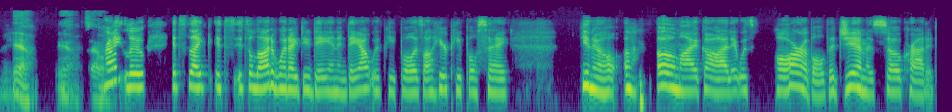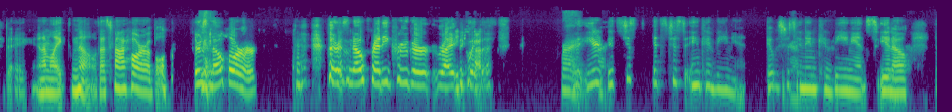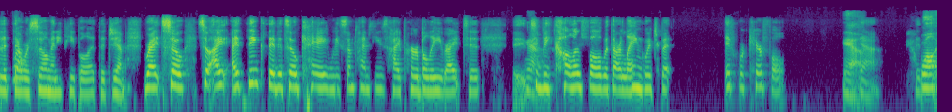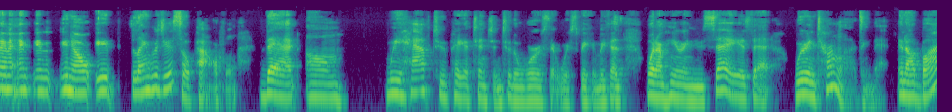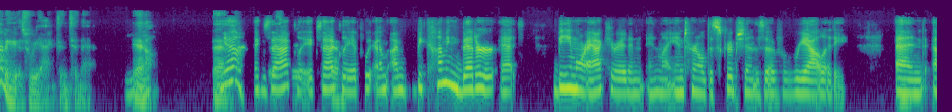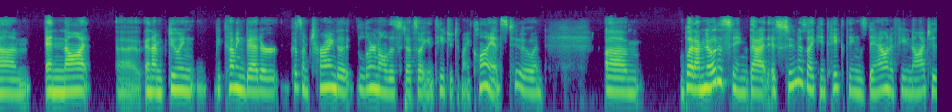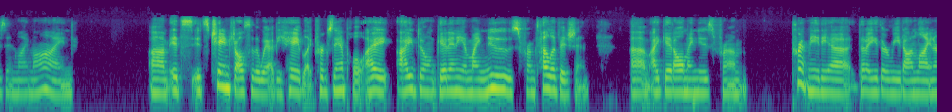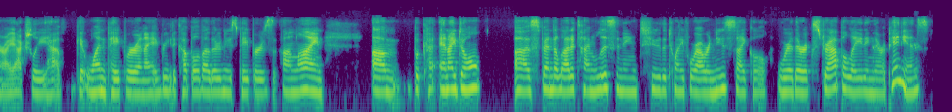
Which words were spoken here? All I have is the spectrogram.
Right. Yeah. Yeah. So right, Lou. It's like it's it's a lot of what I do day in and day out with people is I'll hear people say, you know, oh, oh my God, it was horrible. The gym is so crowded today. And I'm like, no, that's not horrible. There's yeah. no horror. There's no Freddy Krueger right yeah. with us. Right. You're, right. It's just it's just inconvenient it was just yeah. an inconvenience you know that there were so many people at the gym right? So so i i think that it's okay. We sometimes use hyperbole right to yeah. to be colorful with our language but if we're careful yeah. yeah well and, and and you know it language is so powerful that um, we have to pay attention to the words that we're speaking because what I'm hearing you say is that we're internalizing that and our body is reacting to that. Mm-hmm. Yeah. That, yeah, exactly. Exactly. If we I'm I'm becoming better at being more accurate in, in my internal descriptions of reality mm-hmm. and um and not uh, and I'm doing becoming better because I'm trying to learn all this stuff so I can teach it to my clients too. And um, but I'm noticing that as soon as I can take things down a few notches in my mind, um, it's it's changed also the way I behave. Like for example, I I don't get any of my news from television. Um, I get all my news from print media that I either read online or I actually have get one paper and I read a couple of other newspapers online. Um, because and I don't uh, spend a lot of time listening to the 24 hour news cycle where they're extrapolating their opinions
